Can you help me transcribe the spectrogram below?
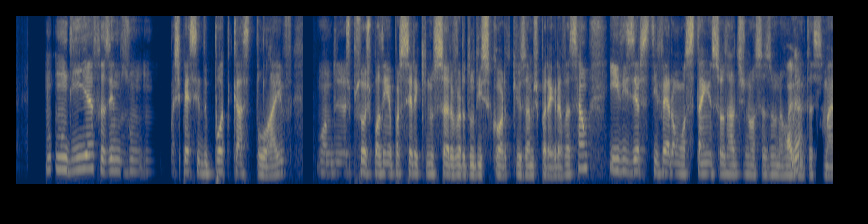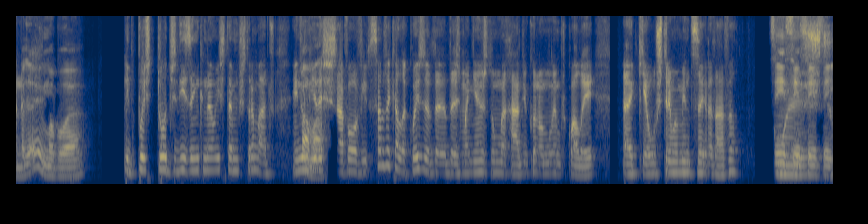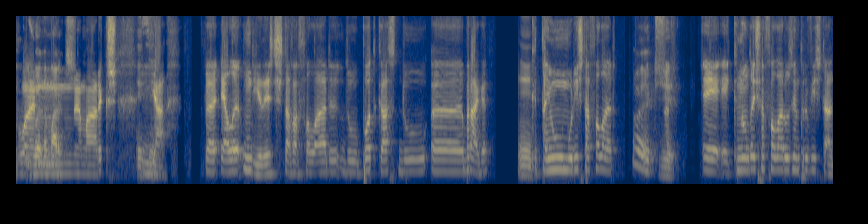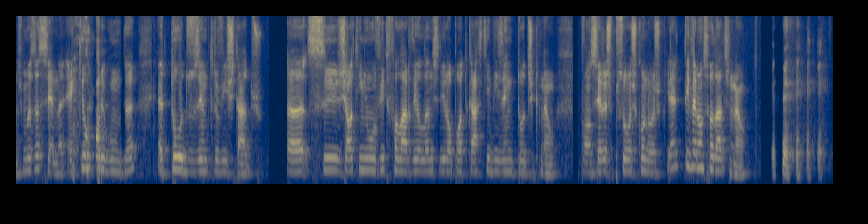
Um, um dia fazemos um, uma espécie de podcast live onde as pessoas podem aparecer aqui no server do Discord que usamos para gravação e dizer se tiveram ou se têm saudades nossas ou não olha, durante a semana. Olha, é uma boa. E depois todos dizem que não e estamos tramados. Ainda um dia estava a ouvir, sabes aquela coisa de, das manhãs de uma rádio que eu não me lembro qual é, uh, que é o extremamente desagradável. Sim, sim, sim, sim. Joana, Joana Marques. Marques. Sim, sim. Yeah. Uh, ela um dia destes estava a falar do podcast do uh, Braga, hum. que tem um humorista a falar. Olha que giro. É, é, que não deixa falar os entrevistados, mas a cena é que ele pergunta a todos os entrevistados uh, se já tinham ouvido falar dele antes de ir ao podcast e dizem todos que não. Vão ser as pessoas connosco. E, tiveram saudades, não.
